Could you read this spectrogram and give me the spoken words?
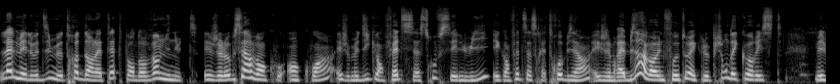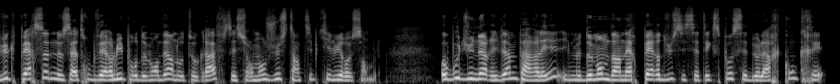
La mélodie me trotte dans la tête pendant 20 minutes et je l'observe en, co- en coin et je me dis qu'en fait, si ça se trouve, c'est lui et qu'en fait, ça serait trop bien et j'aimerais bien avoir une photo avec le pion des choristes. Mais vu que personne ne s'attroupe vers lui pour demander un autographe, c'est sûrement juste un type qui lui ressemble. Au bout d'une heure, il vient me parler, il me demande d'un air perdu si cette expo c'est de l'art concret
